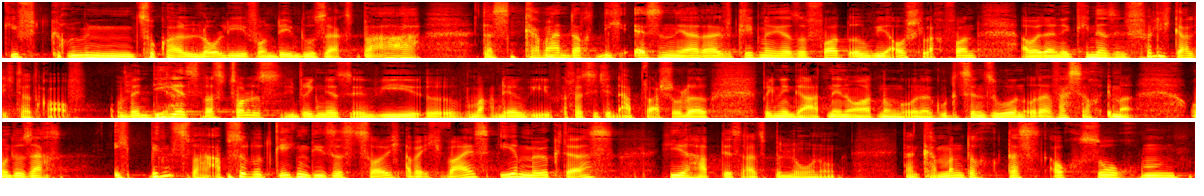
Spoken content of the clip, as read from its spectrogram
giftgrünen Zuckerlolli, von dem du sagst, bah, das kann man doch nicht essen, ja, da kriegt man ja sofort irgendwie Ausschlag von, aber deine Kinder sind völlig gallig da drauf. Und wenn die ja. jetzt was Tolles, die bringen jetzt irgendwie, äh, machen irgendwie, was weiß ich, den Abwasch oder bringen den Garten in Ordnung oder gute Zensuren oder was auch immer. Und du sagst, ich bin zwar absolut gegen dieses Zeug, aber ich weiß, ihr mögt das, hier habt ihr es als Belohnung dann kann man doch das auch so rum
